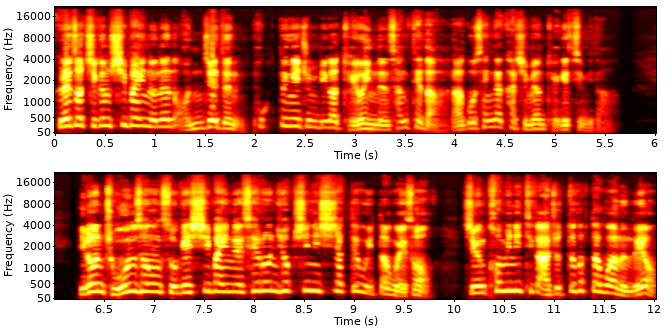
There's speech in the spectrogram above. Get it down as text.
그래서 지금 시바이누는 언제든 폭등의 준비가 되어 있는 상태다라고 생각하시면 되겠습니다. 이런 좋은 상황 속에 시바이누의 새로운 혁신이 시작되고 있다고 해서 지금 커뮤니티가 아주 뜨겁다고 하는데요.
